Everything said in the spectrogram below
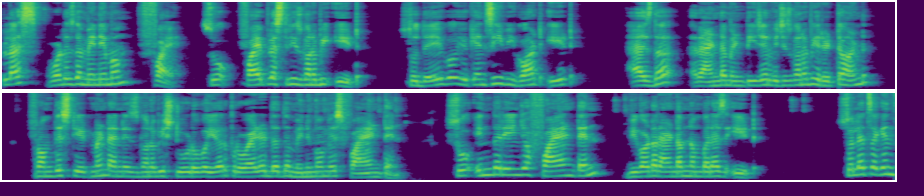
plus what is the minimum? 5 so 5 plus 3 is going to be 8 so there you go. You can see we got 8 as the random integer which is going to be returned from this statement and is going to be stored over here provided that the minimum is 5 and 10 so in the range of 5 and 10 we got a random number as 8 so let's again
